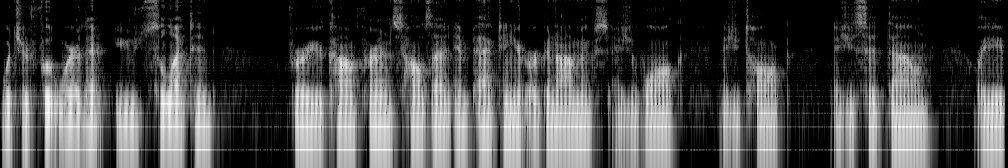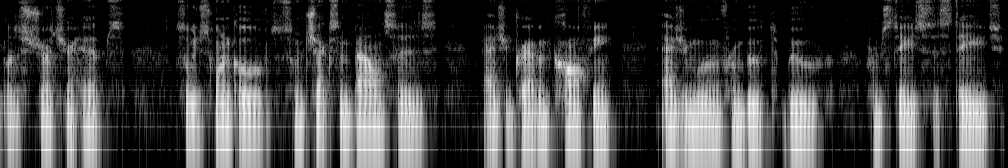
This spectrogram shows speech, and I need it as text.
what's your footwear that you selected for your conference, how's that impacting your ergonomics as you walk, as you talk as you sit down? Are you able to stretch your hips? So we just want to go some checks and balances as you're grabbing coffee, as you're moving from booth to booth, from stage to stage,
